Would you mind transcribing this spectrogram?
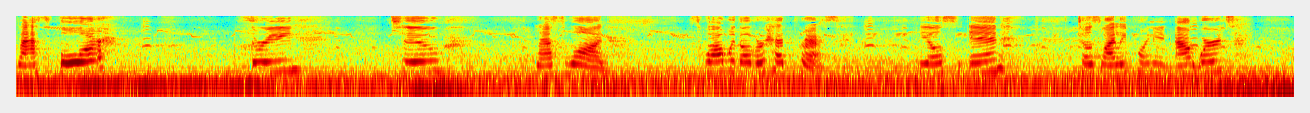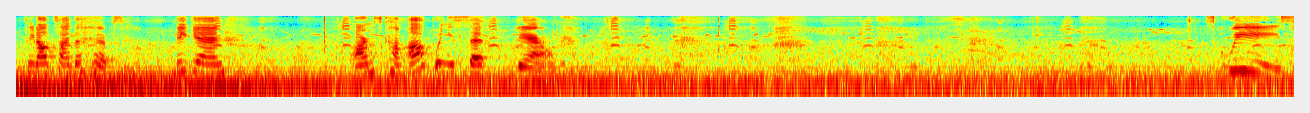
Last four, three, two, one. Squat with overhead press. Heels in, toes slightly pointing outwards, feet outside the hips. Begin. Arms come up when you sit down. Squeeze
